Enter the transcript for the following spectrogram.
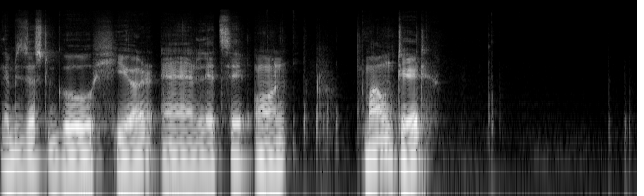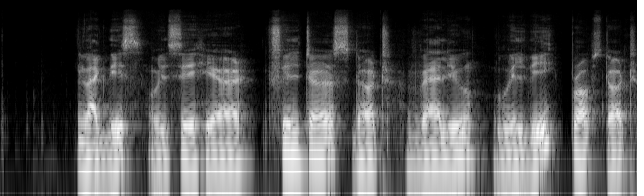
let me just go here and let's say on mounted like this we'll say here filters dot value will be props dot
